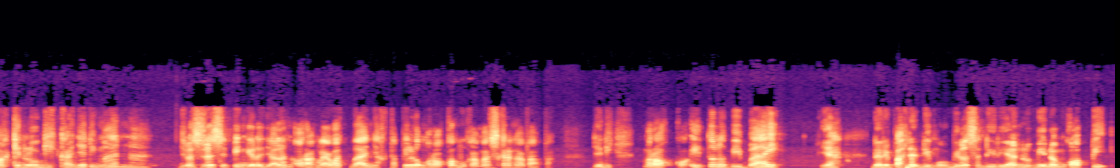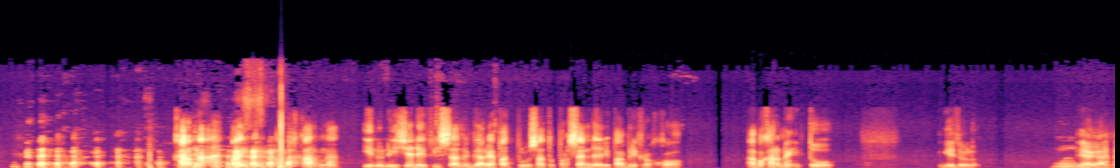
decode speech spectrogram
Makin logikanya di mana? Jelas-jelas di pinggir jalan orang lewat banyak tapi lu ngerokok buka masker nggak apa-apa. Jadi merokok itu lebih baik ya daripada di mobil sendirian lu minum kopi. Karena apa itu? Apa karena Indonesia devisa negaranya 41% dari pabrik rokok? Apa karena itu? Gitu loh. Hmm. Ya kan?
